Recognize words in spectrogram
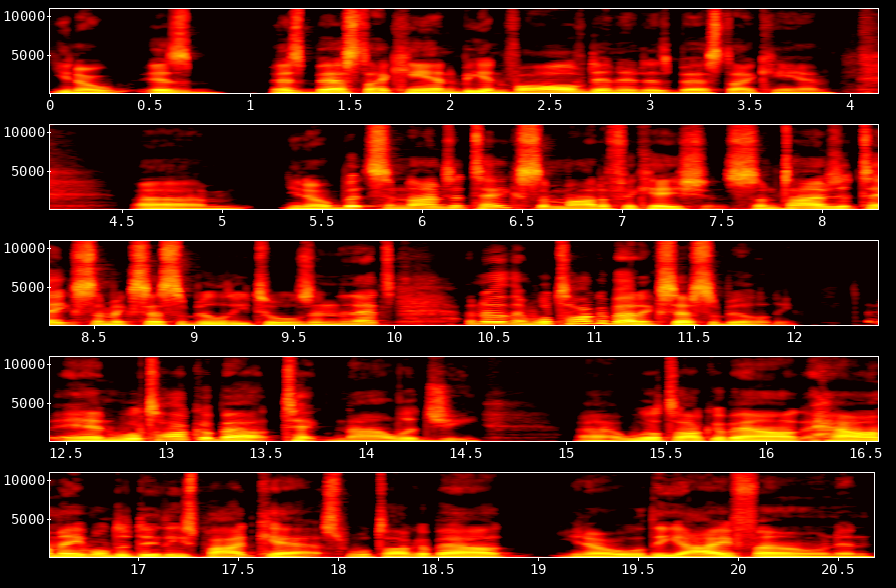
you know, as as best I can, be involved in it as best I can. Um, you know, but sometimes it takes some modifications. Sometimes it takes some accessibility tools. And that's another thing. We'll talk about accessibility and we'll talk about technology. Uh, we'll talk about how I'm able to do these podcasts. We'll talk about, you know, the iPhone and,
